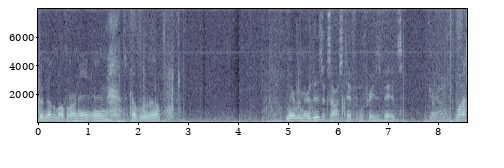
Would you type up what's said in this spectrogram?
Put another muffler on it and to cover it up. May remember this exhaust tip from the previous vids. What?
